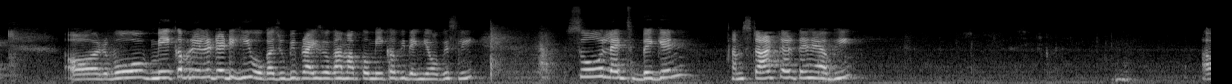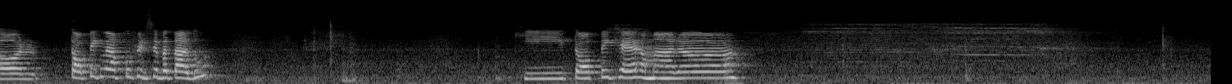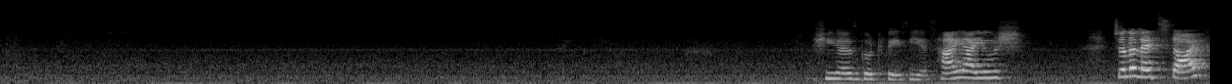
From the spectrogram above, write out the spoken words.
और वो मेकअप रिलेटेड ही होगा, जो भी प्राइस होगा, हम आपको मेकअप ही देंगे ऑब्वियसली सो लेट्स बिगिन हम स्टार्ट करते हैं अभी। और टॉपिक मैं आपको फिर से बता दूँ कि टॉपिक है हमारा she has good face, yes. Hi, ayush. Let's start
